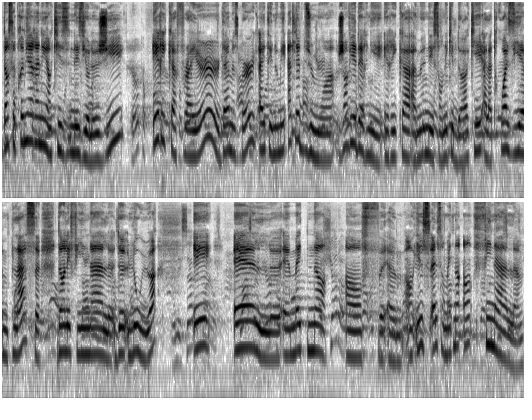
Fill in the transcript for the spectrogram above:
Dans sa première année en kinésiologie, Erika Fryer d'Amesburg a été nommée athlète du mois janvier dernier. Erika a mené son équipe de hockey à la troisième place dans les finales de l'OUA et elle est maintenant en, euh, elles sont maintenant en finale.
